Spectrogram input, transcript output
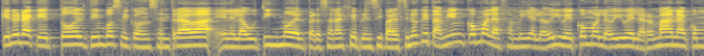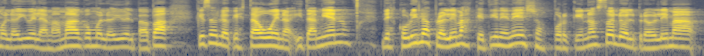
que no era que todo el tiempo se concentraba en el autismo del personaje principal, sino que también cómo la familia lo vive, cómo lo vive la hermana, cómo lo vive la mamá, cómo lo vive el papá, que eso es lo que está bueno. Y también descubrir los problemas que tienen ellos, porque no solo el problema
